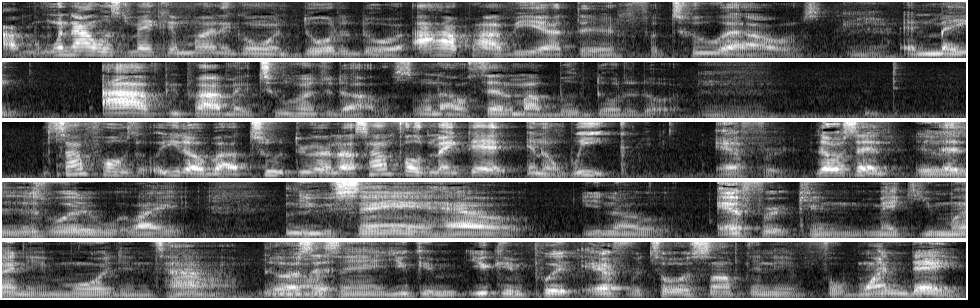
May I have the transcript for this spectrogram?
I, when I was making money going door to door, I'll probably be out there for two hours Yeah. and make. I'll be probably make two hundred dollars when I was selling my book door to door. Mm-hmm. Some folks, you know, about two, three hundred. Some folks make that in a week. effort You know what I'm saying? It was, this what it was like. He was saying how you know effort can make you money more than time. You know what I'm saying? You can you can put effort towards something in, for one day,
